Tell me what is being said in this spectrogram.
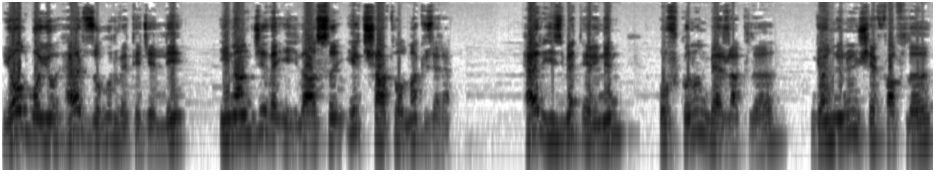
Yol boyu her zuhur ve tecelli, inancı ve ihlası ilk şart olmak üzere her hizmet erinin ufkunun berraklığı, gönlünün şeffaflığı,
